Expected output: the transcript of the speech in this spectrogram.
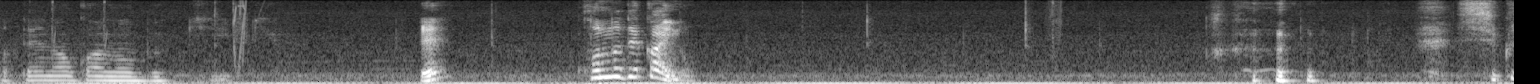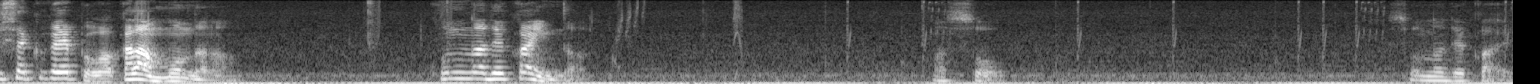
縦長の武器。え？こんなでかいの？縮尺がやっぱ分からんもんだな。こんなでかいんだ。あそう。そんなでかい。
